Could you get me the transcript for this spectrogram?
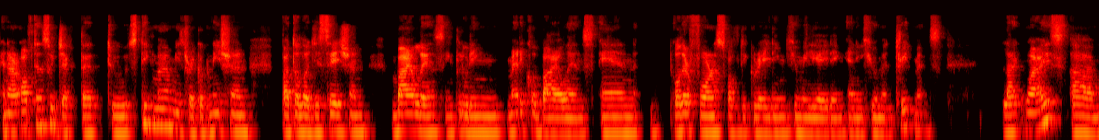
and are often subjected to stigma, misrecognition, pathologization, violence, including medical violence, and other forms of degrading, humiliating, and inhuman treatments. Likewise, um,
